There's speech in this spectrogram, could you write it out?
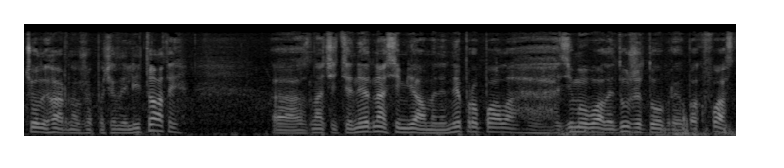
Пчоли гарно вже почали літати. Е, Значить, ні одна сім'я в мене не пропала. Зимували дуже добре. Бакфаст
